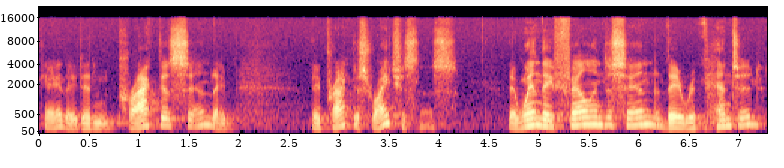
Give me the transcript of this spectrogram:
okay? They didn't practice sin, they, they practiced righteousness. That when they fell into sin, they repented.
